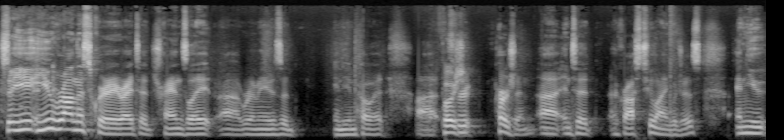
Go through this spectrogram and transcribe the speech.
So you, you run this query right to translate uh, Rumi, who's an Indian poet, uh, Persian, Persian uh, into across two languages, and you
